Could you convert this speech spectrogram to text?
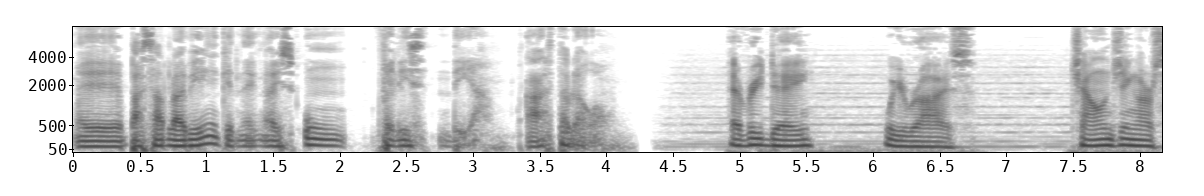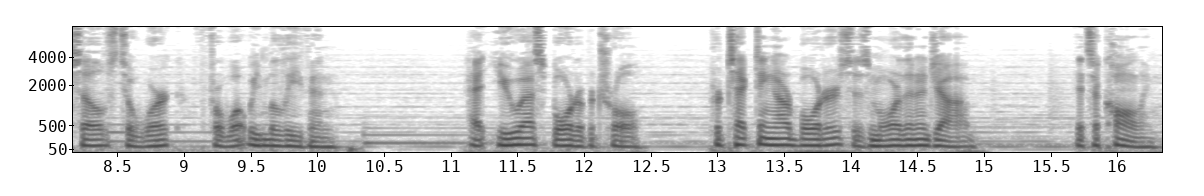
eh, pasarla bien y que tengáis un feliz día. Hasta luego. Every day, we rise, challenging ourselves to work for what we believe in. At U.S. Border Patrol, protecting our borders is more than a job, it's a calling.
